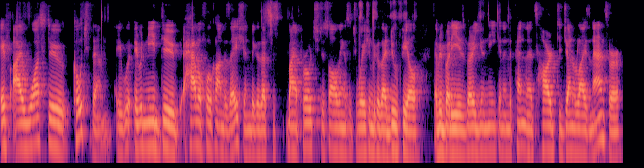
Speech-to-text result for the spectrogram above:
if i was to coach them it would it would need to have a full conversation because that's just my approach to solving a situation because i do feel everybody is very unique and independent. It's hard to generalize an answer.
